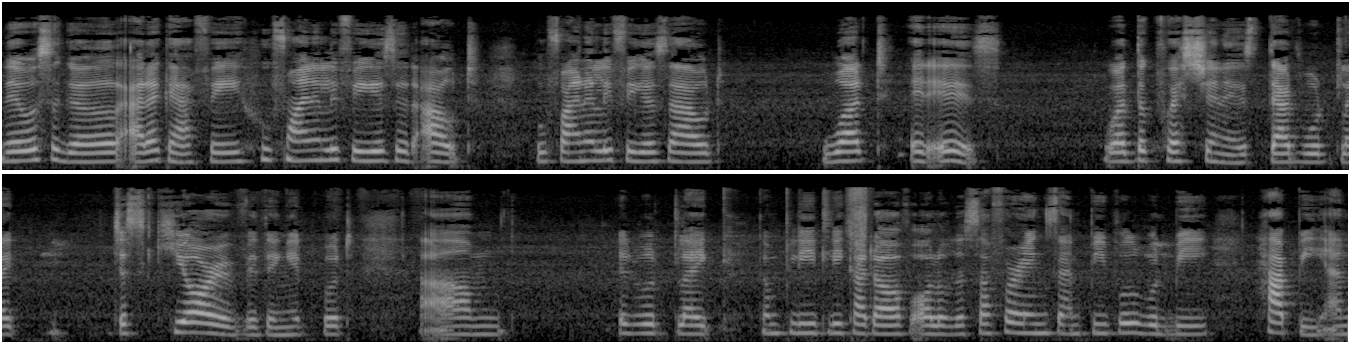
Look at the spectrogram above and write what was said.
there was a girl at a cafe who finally figures it out who finally figures out what it is what the question is that would like just cure everything. It would um, it would like completely cut off all of the sufferings and people would be happy and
